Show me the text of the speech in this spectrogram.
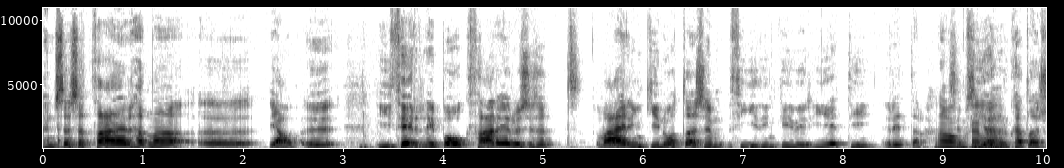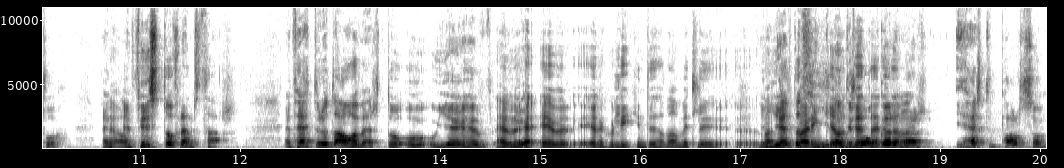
En sem sagt, það er hérna, uh, já, uh, í þeirri bók, þar eru sem sagt væringi notað sem þýðing yfir Yeti rittara, sem Nákvæmlega. síðan eru kallaðir svo. En, en fyrst og fremst þar. En þetta er auðvitað áhugavert og, og, og ég hef... er, mjög- er, er eitthvað líkindi þarna á milli ég held að þýðandi bókarinnar í Herstur Pálsson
